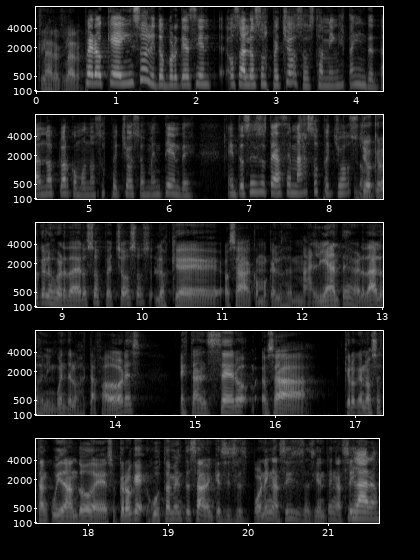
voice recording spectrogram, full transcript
claro, claro. Pero qué insólito, porque o sea, los sospechosos también están intentando actuar como no sospechosos, ¿me entiendes? Entonces eso te hace más sospechoso. Yo creo que los verdaderos sospechosos, los que, o sea, como que los maleantes, de ¿verdad? Los delincuentes, los estafadores, están cero, o sea, creo que no se están cuidando de eso. Creo que justamente saben que si se ponen así, si se sienten así, Claro.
